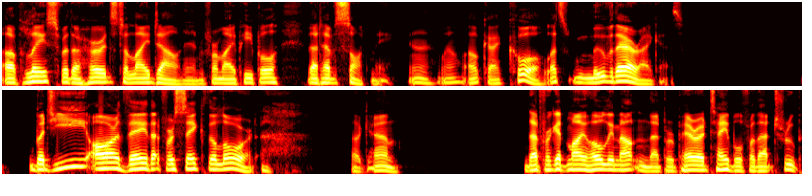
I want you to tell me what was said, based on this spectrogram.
a place for the herds to lie down in, for my people that have sought me. Well, okay, cool. Let's move there, I guess. But ye are they that forsake the Lord. Again. That forget my holy mountain, that prepare a table for that troop,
